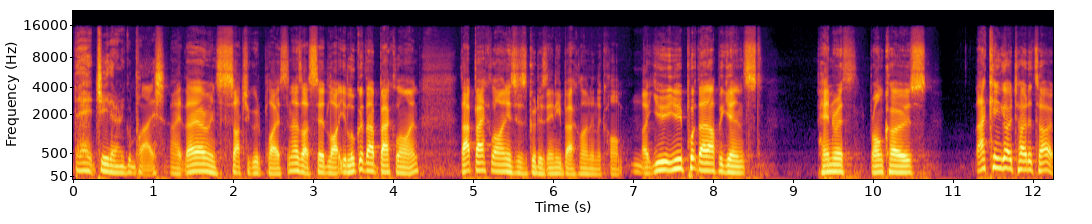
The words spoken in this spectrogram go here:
They're, gee, they're in a good place. Mate, they are in such a good place. And as I said, like you look at that back line, that back line is as good as any back line in the comp. Like you you put that up against Penrith, Broncos, that can go toe to toe.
